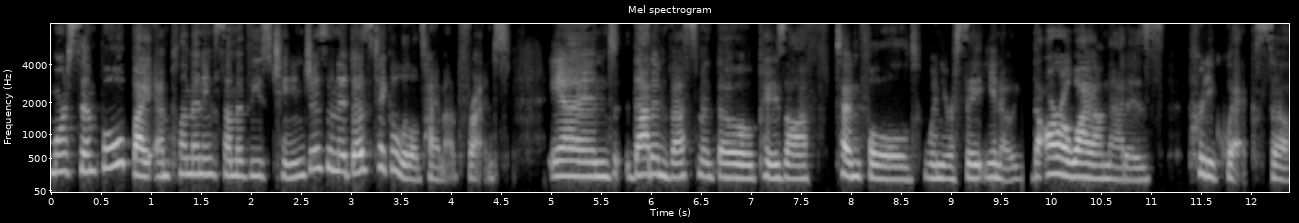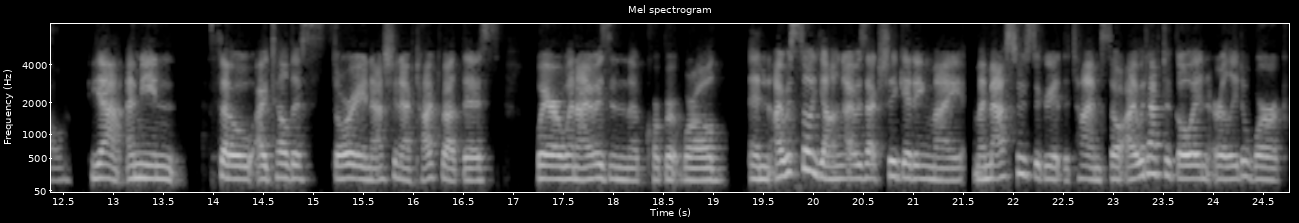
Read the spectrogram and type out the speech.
more simple by implementing some of these changes and it does take a little time up front and that investment though pays off tenfold when you're say you know the roi on that is pretty quick. So yeah i mean so i tell this story and ashley and i've talked about this where when i was in the corporate world and I was still young. I was actually getting my my master's degree at the time. So I would have to go in early to work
